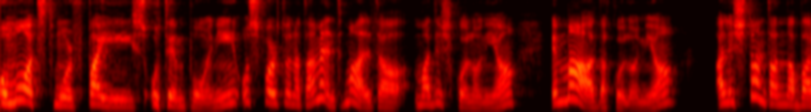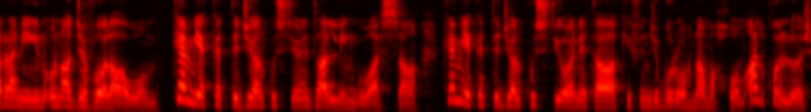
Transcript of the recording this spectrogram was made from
U mod tmur f'pajjiż u timponi u sfortunatament Malta m'għadhiex kolonja imma għadha kolonja Għaliex tant għandna barranin u naġevolawhom? Kemm jekk qed tiġi għall-kwistjoni tal-lingwa issa, kemm jekk qed tiġi għall-kwistjoni ta' kif inġibu ruħna magħhom, għal kollox,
